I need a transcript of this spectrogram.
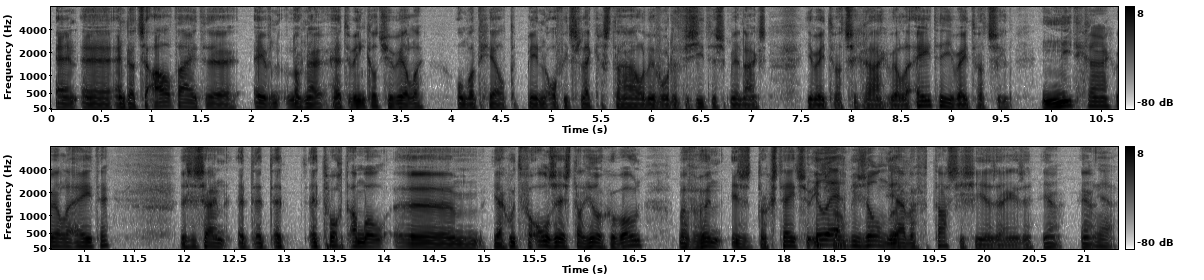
En, eh, en dat ze altijd even nog naar het winkeltje willen om wat geld te pinnen of iets lekkers te halen weer voor de visites middags. Je weet wat ze graag willen eten, je weet wat ze niet graag willen eten. Dus het, zijn, het, het, het, het wordt allemaal, ehm, ja goed, voor ons is het dan heel gewoon, maar voor hun is het nog steeds zoiets Heel van... erg bijzonder. Ja, wat fantastisch hier, zeggen ze. Ja, ja, ja.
